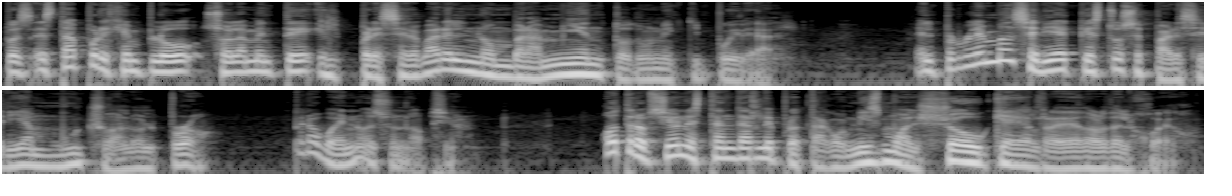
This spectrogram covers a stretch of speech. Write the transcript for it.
pues está por ejemplo solamente el preservar el nombramiento de un equipo ideal. El problema sería que esto se parecería mucho al All Pro, pero bueno, es una opción. Otra opción está en darle protagonismo al show que hay alrededor del juego.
